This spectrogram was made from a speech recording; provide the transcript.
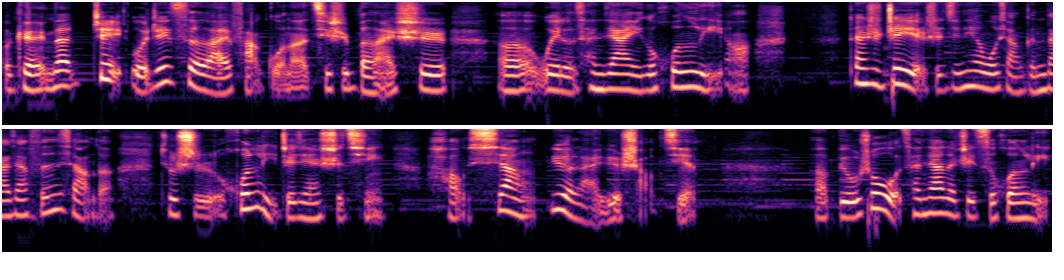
OK，那这我这次来法国呢，其实本来是呃为了参加一个婚礼啊，但是这也是今天我想跟大家分享的，就是婚礼这件事情好像越来越少见。呃，比如说我参加的这次婚礼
